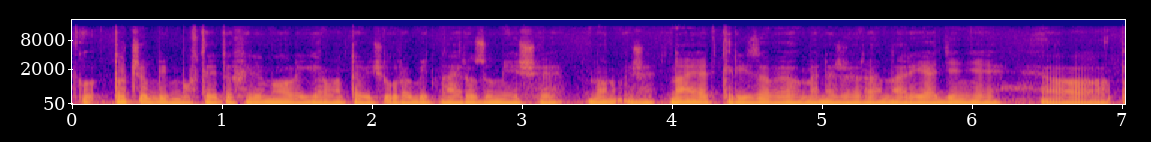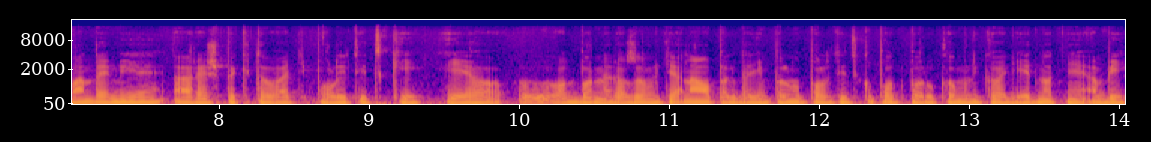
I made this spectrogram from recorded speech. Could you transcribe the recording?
to, čo by v tejto chvíli mohol Igor Matovič urobiť najrozumnejšie, no, že najať krízového manažera na riadenie pandémie a rešpektovať politicky jeho odborné rozhodnutia a naopak dať im plnú politickú podporu, komunikovať jednotne, aby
